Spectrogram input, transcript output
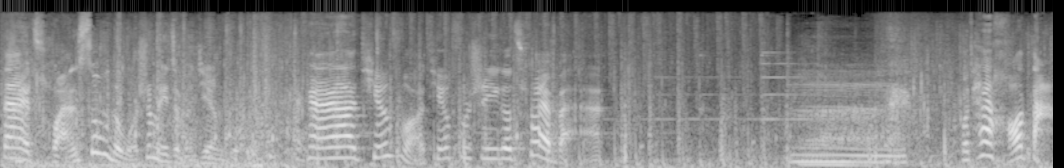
带传送的我是没怎么见过。看看他的天赋啊，天赋是一个踹板。嗯，不太好打。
